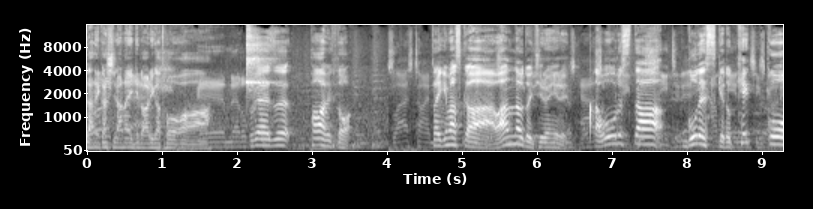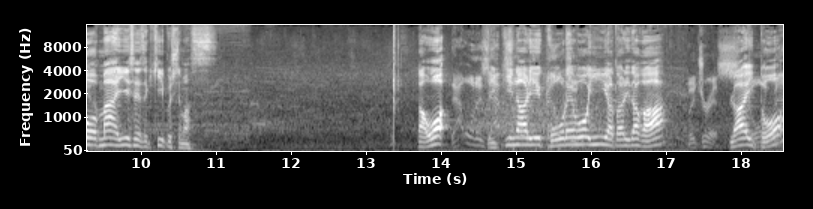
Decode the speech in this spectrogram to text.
誰か知らないけどありがとう。とりあえずパーフェクト。さあ行きますか。ワンアウト一塁二塁。オールスター5ですけど結構まあいい成績キープしてます。あおいきなりこれをいい当たりだがライト。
